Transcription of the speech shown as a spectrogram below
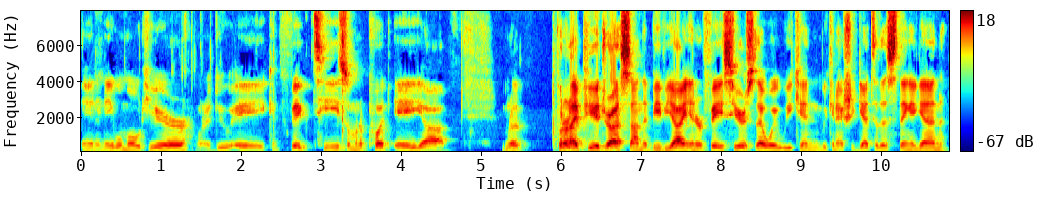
in enable mode here. I'm going to do a config T. So I'm going to put a uh, I'm going to put an IP address on the BVI interface here, so that way we can we can actually get to this thing again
